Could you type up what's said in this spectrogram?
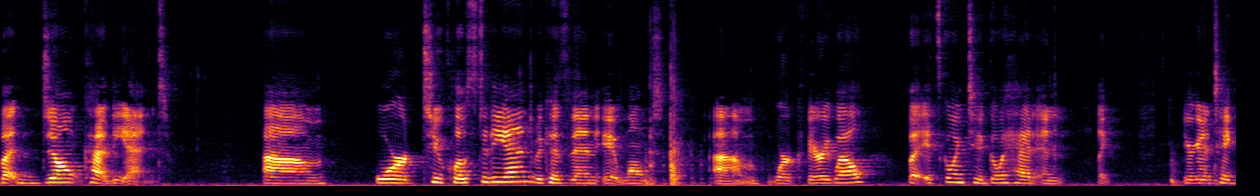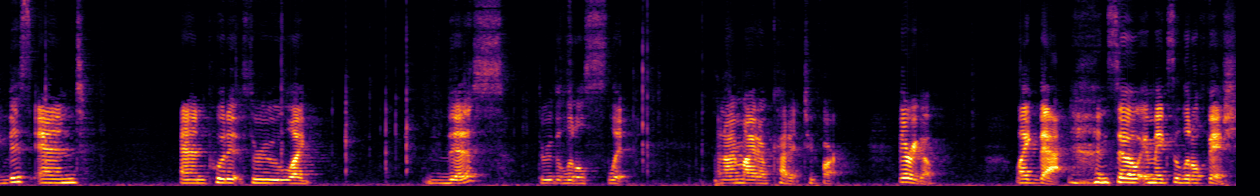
but don't cut the end. Um, or too close to the end because then it won't um, work very well. But it's going to go ahead and like, you're gonna take this end and put it through like this through the little slit. And I might have cut it too far. There we go. Like that. And so it makes a little fish.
